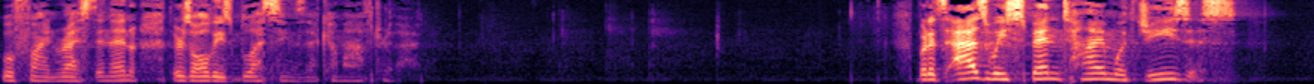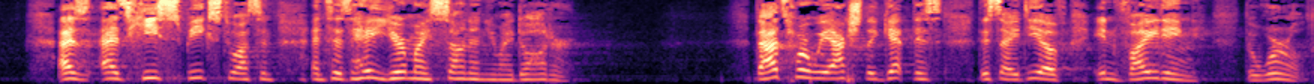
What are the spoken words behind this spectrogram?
will find rest. And then there's all these blessings that come after that. But it's as we spend time with Jesus, as, as He speaks to us and, and says, hey, you're my son and you're my daughter. That's where we actually get this, this idea of inviting the world.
